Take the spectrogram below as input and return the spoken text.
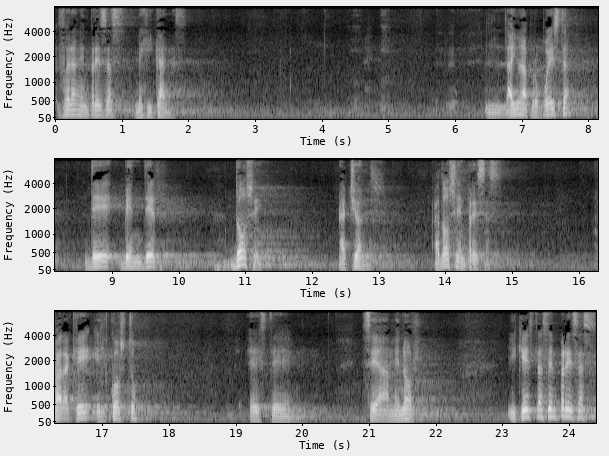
fueran empresas mexicanas. Hay una propuesta de vender 12 acciones a 12 empresas para que el costo este, sea menor y que estas empresas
